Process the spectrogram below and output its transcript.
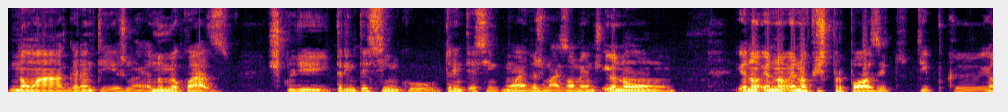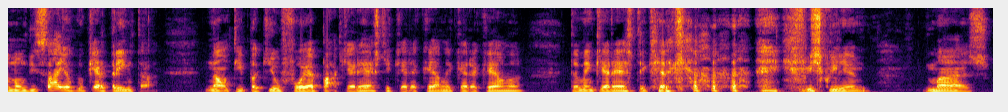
não há garantias, não é? No meu caso, escolhi 35, 35 moedas, mais ou menos. Eu não, eu não, eu não, eu não fiz de propósito, tipo que eu não disse, ah, eu quero 30. Não, tipo, aquilo foi, pá, quer esta e quer aquela e quer aquela, também quer esta e quer aquela, e fui escolhendo. Mas,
